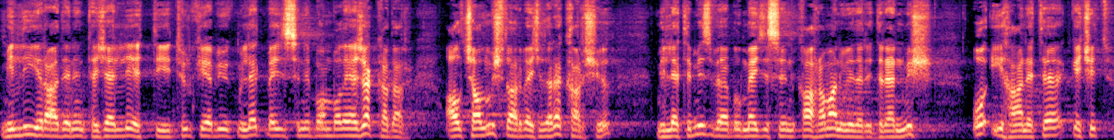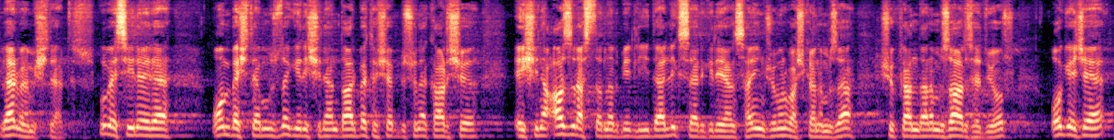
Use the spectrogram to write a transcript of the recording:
milli iradenin tecelli ettiği Türkiye Büyük Millet Meclisi'ni bombalayacak kadar alçalmış darbecilere karşı milletimiz ve bu meclisin kahraman üyeleri direnmiş, o ihanete geçit vermemişlerdir. Bu vesileyle 15 Temmuz'da girişilen darbe teşebbüsüne karşı eşine az rastlanır bir liderlik sergileyen Sayın Cumhurbaşkanımıza şükranlarımızı arz ediyor. O gece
